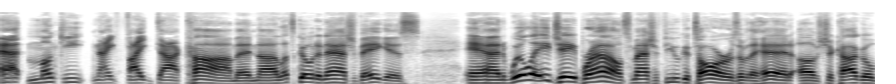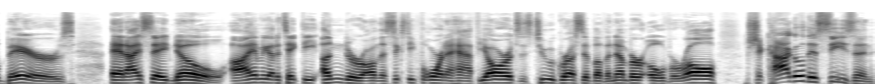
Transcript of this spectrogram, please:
at monkeyknifefight.com. And uh, let's go to Nash Vegas. And will A.J. Brown smash a few guitars over the head of Chicago Bears? And I say no. I am going to take the under on the 64 and a half yards. It's too aggressive of a number overall. Chicago this season,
